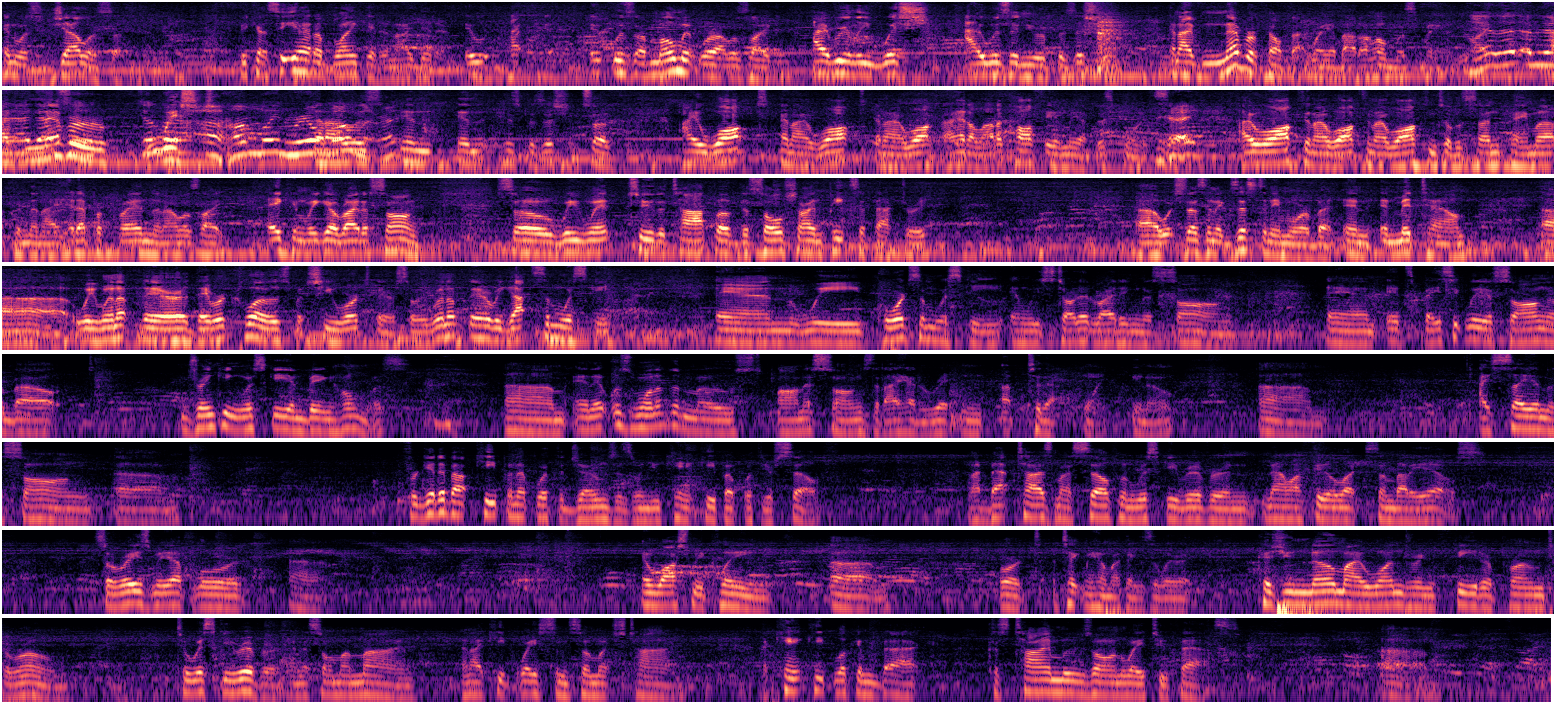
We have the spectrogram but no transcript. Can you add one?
and was jealous of him because he had a blanket and I didn't. It, I, it was a moment where I was like, I really wish I was in your position. And I've never felt that way about a homeless man. Yeah, that, I mean, that, I've never a, wished a humbling, real that I was right? in, in his position. So I walked and I walked and I walked. I had a lot of coffee in me at this point. So Right. I walked and I walked and I walked until the sun came up, and then I hit up a friend and I was like, "Hey, can we go write a song?" So we went to the top of the Soulshine Pizza Factory, uh, which doesn't exist anymore, but in, in Midtown. Uh, we went up there. They were closed, but she worked there. So we went up there. We got some whiskey, and we poured some whiskey, and we started writing this song. And it's basically a song about drinking whiskey and being homeless. Um, and it was one of the most honest songs that I had written up to that point. You know, um, I say in the song, um, "Forget about keeping up with the Joneses when you can't keep up with yourself." And I baptized myself in Whiskey River, and now I feel like somebody else. So raise me up, Lord, uh, and wash me clean. Um, or t- "Take Me Home," I think is the lyric. Because you know my wandering feet are prone to roam to Whiskey River, and it's on my mind, and I keep wasting so much time. I can't keep looking back because time moves on way too fast, Um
